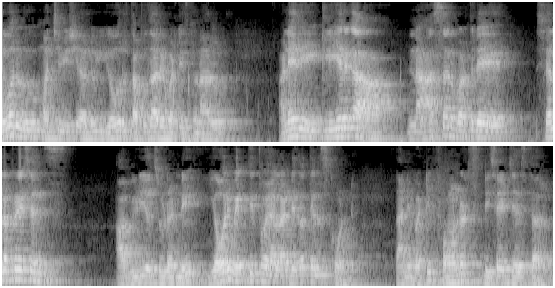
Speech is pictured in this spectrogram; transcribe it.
ఎవరు మంచి విషయాలు ఎవరు తప్పుదారి పట్టిస్తున్నారు అనేది క్లియర్గా నా సార్ బర్త్డే సెలబ్రేషన్స్. ఆ వీడియో చూడండి. ఎవరి వ్యక్తిత్వం ఎలాంటిదో తెలుసుకోండి. దాన్ని బట్టి ఫౌండర్స్ డిసైడ్ చేస్తారు.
